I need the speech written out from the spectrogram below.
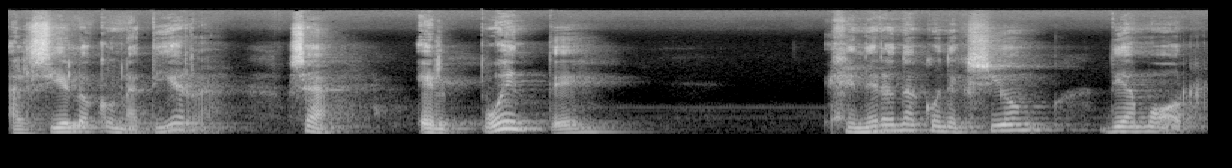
al cielo con la tierra. O sea, el puente genera una conexión de amor.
